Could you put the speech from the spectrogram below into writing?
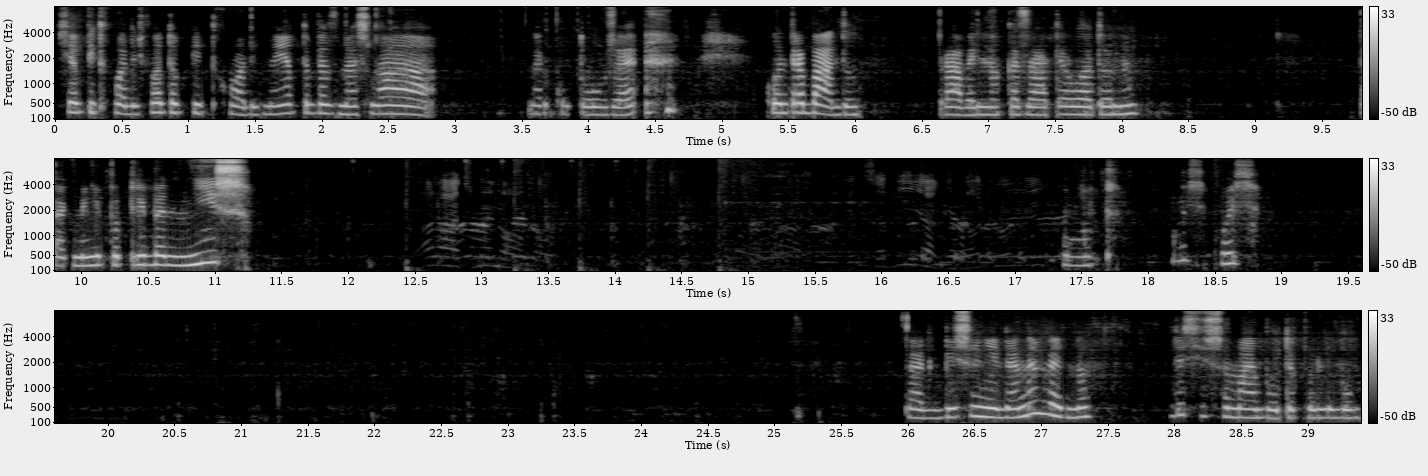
Все підходить, фото підходить. Ну я б тебе знайшла наркоту вже. Контрабанду, правильно казати, от воно. Так, мені потрібен ніж. От. Ось, ось. Так, більше ніде не видно. Десь ще має бути по-любому.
